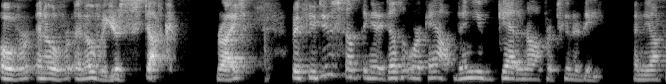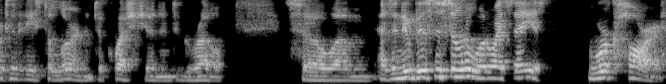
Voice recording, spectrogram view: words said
over and over and over. You're stuck, right? But if you do something and it doesn't work out, then you get an opportunity, and the opportunity is to learn and to question and to grow. So, um, as a new business owner, what do I say is work hard,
